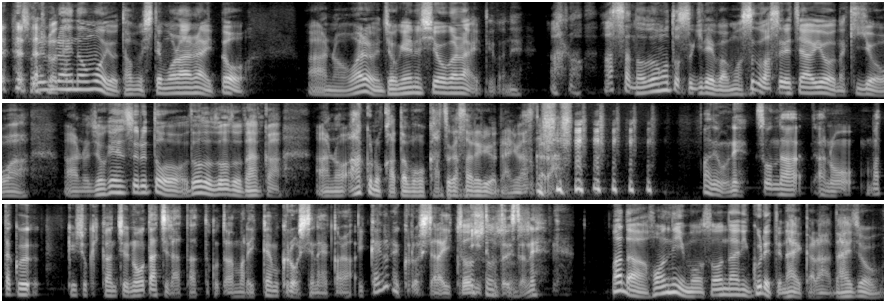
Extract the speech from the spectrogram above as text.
それぐらいの思いを多分してもらわないと、あの、我々助言のしようがないというかね。あの、朝喉元過ぎればもうすぐ忘れちゃうような企業は、あの、助言すると、どうぞどうぞなんか、あの、悪の片棒を担がされるようになりますから。まあでもねそんなあの全く給食期間中ノータッチだったってことはまだ一回も苦労してないから一回ぐらい苦労したらいいってそうそうそうことですよね。まだ本人もそんなにぐれてないから大丈夫。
